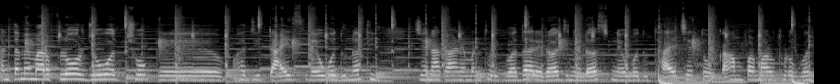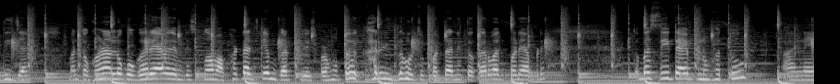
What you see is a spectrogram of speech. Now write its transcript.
અને તમે મારો ફ્લોર જોવો જ છો કે હજી ટાઇલ્સ ને એવું બધું નથી, જેના કારણે મને થોડીક વધારે રજ ને ડસ્ટ ને એવું બધું થાય છે, તો કામ પણ મારું થોડુંક વધી જાય. મને તો ઘણા લોકો ઘરે આવે એમ કે, તું આમાં ફટા જ કેમ કરતી હોઈશ? પણ હું તો કરી લઉં છું ફટાની તો કરવા જ પડે આપણે. તો બસ એ ટાઈપનું હતું અને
